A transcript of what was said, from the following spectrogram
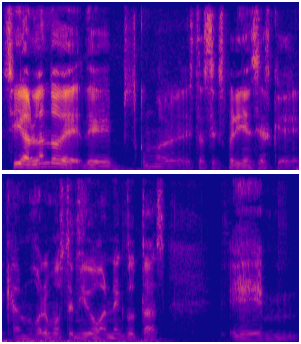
Sí, hablando de, de pues, como estas experiencias que, a lo mejor hemos tenido anécdotas, em,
